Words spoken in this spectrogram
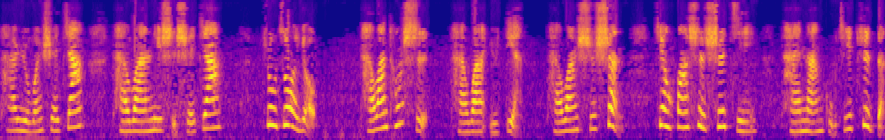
台语文学家。台湾历史学家，著作有《台湾通史》《台湾语典》《台湾诗圣》《建花氏诗集》《台南古迹志》等。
